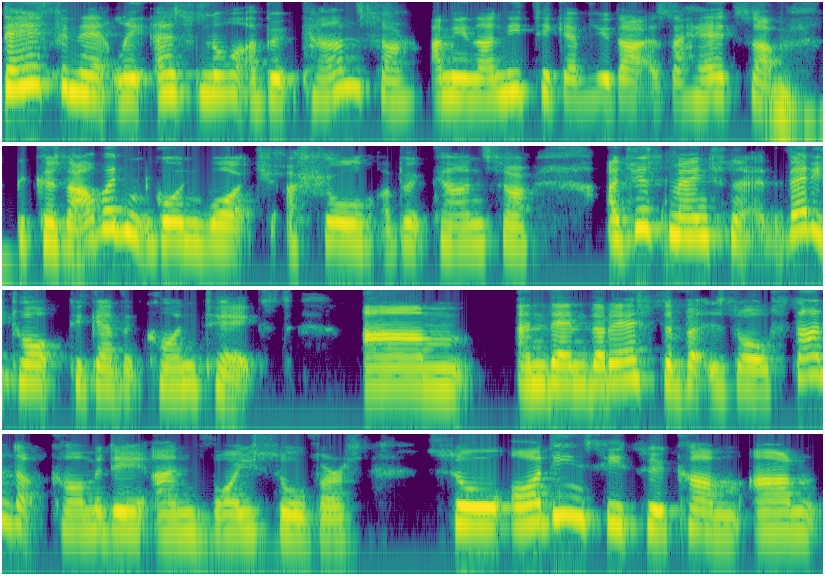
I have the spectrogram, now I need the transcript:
definitely is not about cancer. I mean, I need to give you that as a heads up mm. because I wouldn't go and watch a show about cancer. I just mentioned it at the very top to give it context. Um, and then the rest of it is all stand-up comedy and voiceovers. So audiences who come aren't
